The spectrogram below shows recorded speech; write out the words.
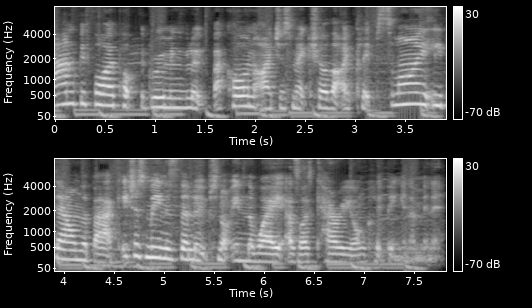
And before I pop the grooming loop back on, I just make sure that I clip slightly down the back. It just means the loop's not in the way as I carry on clipping in a minute.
